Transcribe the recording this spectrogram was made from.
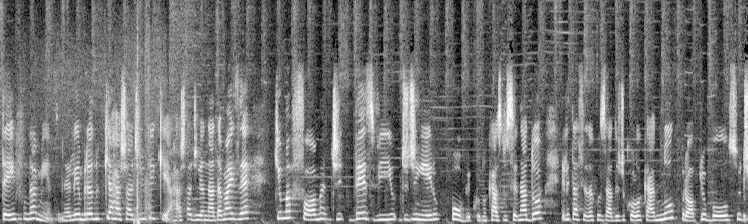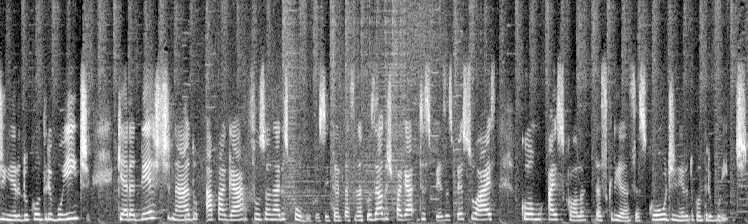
têm fundamento. Né? Lembrando que a rachadinha, o que, que é? A rachadinha nada mais é que uma forma de desvio de dinheiro público. No caso do senador, ele está sendo acusado de colocar no próprio bolso o dinheiro do contribuinte, que era destinado a pagar funcionários públicos. Então, ele está sendo acusado de pagar despesas pessoais, como a escola das crianças, com o dinheiro do contribuinte.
